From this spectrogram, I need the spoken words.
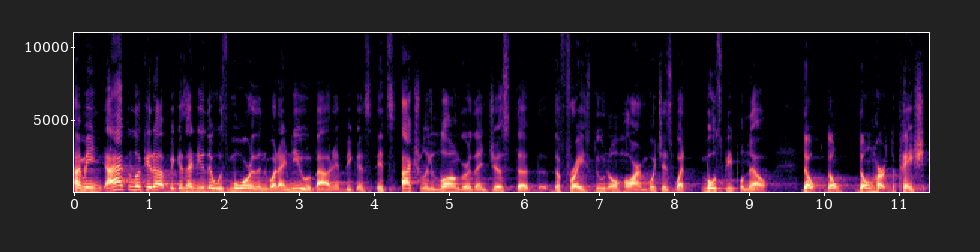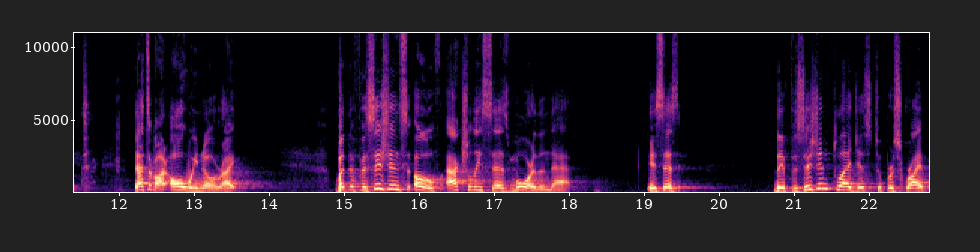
I mean, I had to look it up because I knew there was more than what I knew about it because it's actually longer than just the, the, the, phrase, do no harm, which is what most people know. Don't, don't, don't hurt the patient. That's about all we know, right? But the physician's oath actually says more than that. It says, the physician pledges to prescribe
